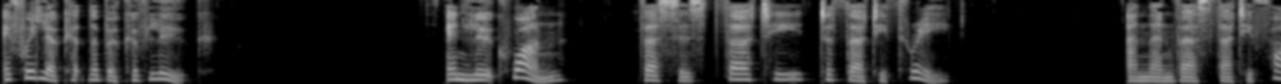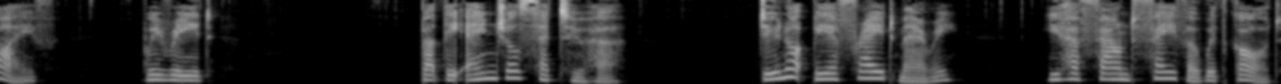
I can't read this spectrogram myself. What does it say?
if we look at the book of Luke. In Luke 1, verses 30 to 33, and then verse 35, we read, But the angel said to her, Do not be afraid, Mary. You have found favour with God.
